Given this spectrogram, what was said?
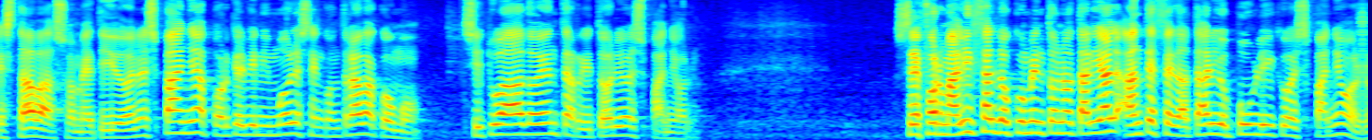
Estaba sometido en España porque el bien inmueble se encontraba como situado en territorio español. Se formaliza el documento notarial ante fedatario público español,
